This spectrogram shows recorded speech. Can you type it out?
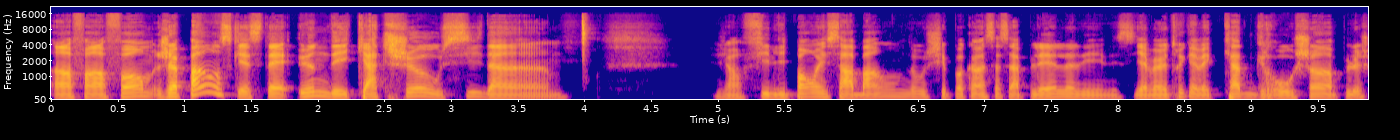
Enfant en forme. Je pense que c'était une des quatre chats aussi dans genre Philippon et sa bande, ou je sais pas comment ça s'appelait. il y avait un truc avec quatre gros chats en plus.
